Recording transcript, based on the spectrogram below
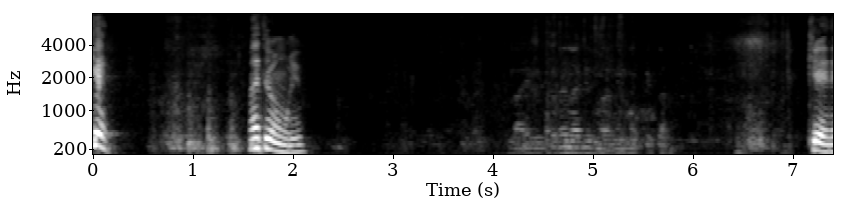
כן. מה אתם אומרים? כן,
